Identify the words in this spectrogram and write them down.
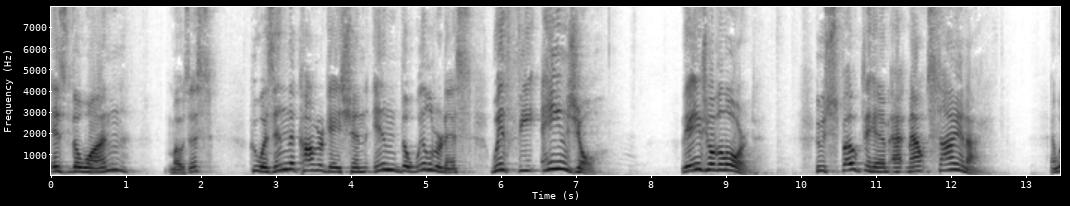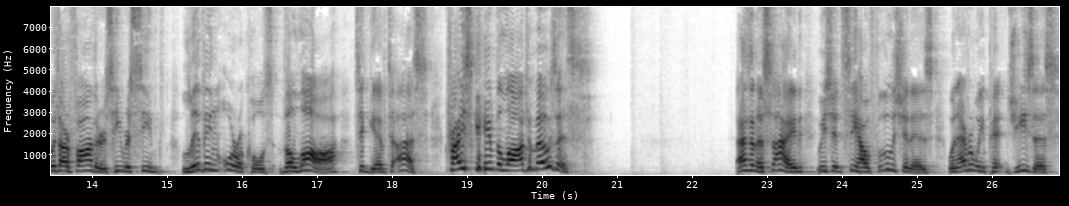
is the one, Moses, who was in the congregation in the wilderness with the angel, the angel of the Lord who spoke to him at Mount Sinai. And with our fathers, he received living oracles, the law, to give to us. Christ gave the law to Moses. As an aside, we should see how foolish it is whenever we pit Jesus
